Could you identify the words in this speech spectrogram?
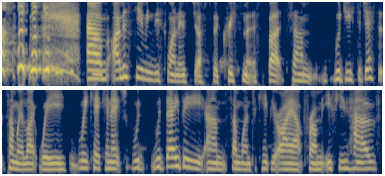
um, I'm assuming this one is just for Christmas, but um, would you suggest that somewhere like We We Care Connect would would they be um, someone to keep your eye out from if you have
